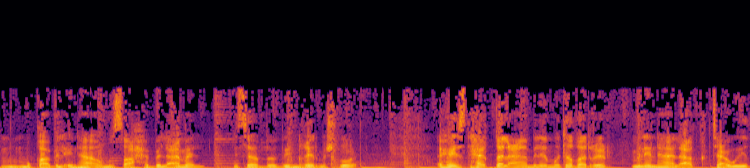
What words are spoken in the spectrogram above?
مقابل انهائه من صاحب العمل لسبب غير مشروع يستحق العامل المتضرر من إنهاء العقد تعويض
